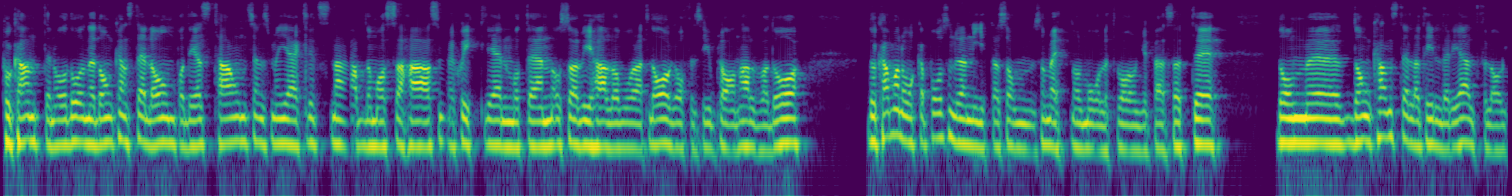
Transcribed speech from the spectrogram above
på kanten. Och då när de kan ställa om på dels Townsend som är jäkligt snabb, de har Zaha som är skicklig en mot en och så har vi halva vårt lag offensiv planhalva. Då, då kan man åka på sån där nita som, som 1-0 målet var ungefär. Så att, eh, de, eh, de kan ställa till det rejält för lag.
